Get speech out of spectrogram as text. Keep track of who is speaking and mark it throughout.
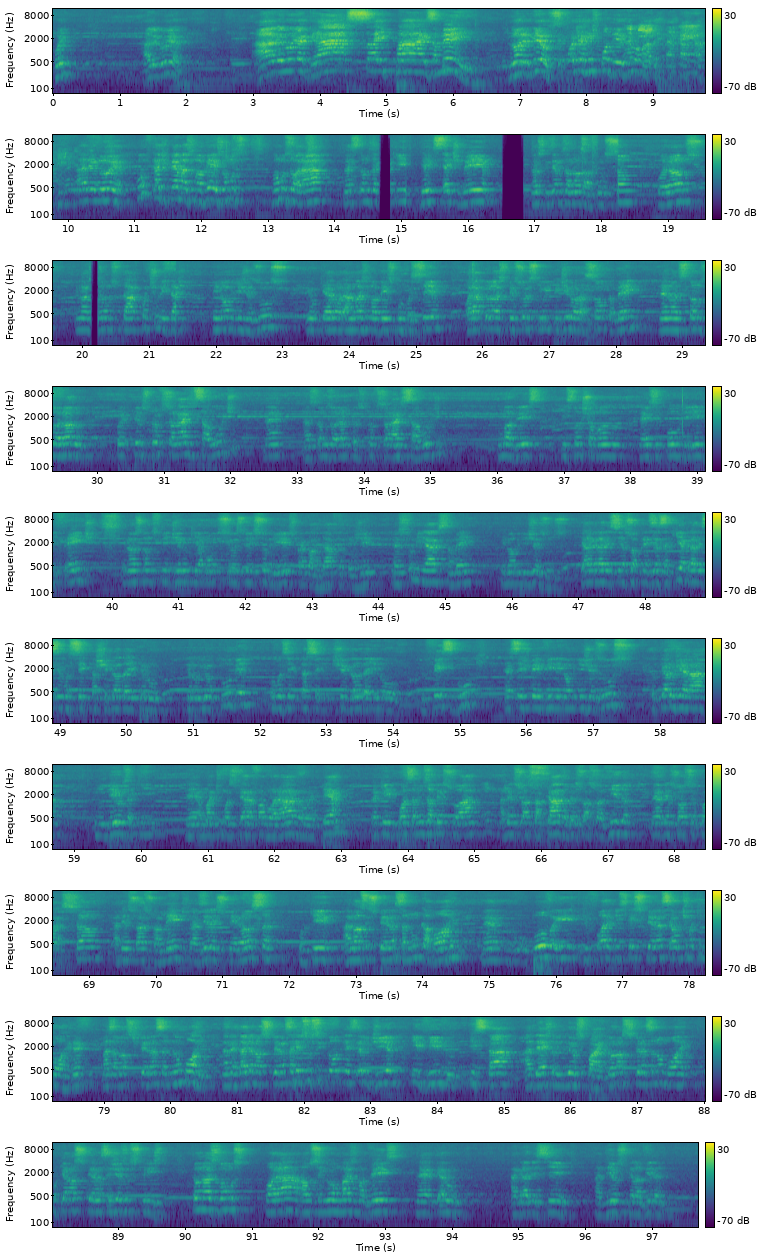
Speaker 1: Foi? Aleluia. Aleluia. Graça e paz. Amém. Glória a Deus. Você pode responder, viu, amado? Aleluia. Vamos ficar de pé mais uma vez. Vamos, vamos orar. Nós estamos aqui desde sete e meia. Nós fizemos a nossa função. Oramos. E nós vamos dar continuidade em nome de Jesus. Eu quero orar mais uma vez por você. Orar pelas pessoas que me pediram oração também. Né? Nós estamos orando pelos profissionais de saúde. Né? Nós estamos orando pelos profissionais de saúde uma vez que estão chamando né, esse povo de linha de frente, e nós estamos pedindo que a mão do Senhor esteja sobre eles para guardar, proteger, né, os familiares também, em nome de Jesus. Quero agradecer a sua presença aqui, agradecer você que está chegando aí pelo, pelo YouTube, ou você que está chegando aí no, no Facebook, né, seja bem-vindo em nome de Jesus. Eu quero gerar em Deus aqui né, uma atmosfera favorável, eterna, para que Ele possa nos abençoar abençoar sua casa, abençoar sua vida, né? abençoar seu coração, abençoar sua mente, trazer a esperança, porque a nossa esperança nunca morre. Né? O povo aí de fora diz que a esperança é a última que morre, né? Mas a nossa esperança não morre. Na verdade, a nossa esperança ressuscitou no terceiro dia e vive, está à destra de Deus Pai. Então a nossa esperança não morre, porque a nossa esperança é Jesus Cristo. Então nós vamos orar ao Senhor mais uma vez. Né? Quero agradecer a Deus pela vida,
